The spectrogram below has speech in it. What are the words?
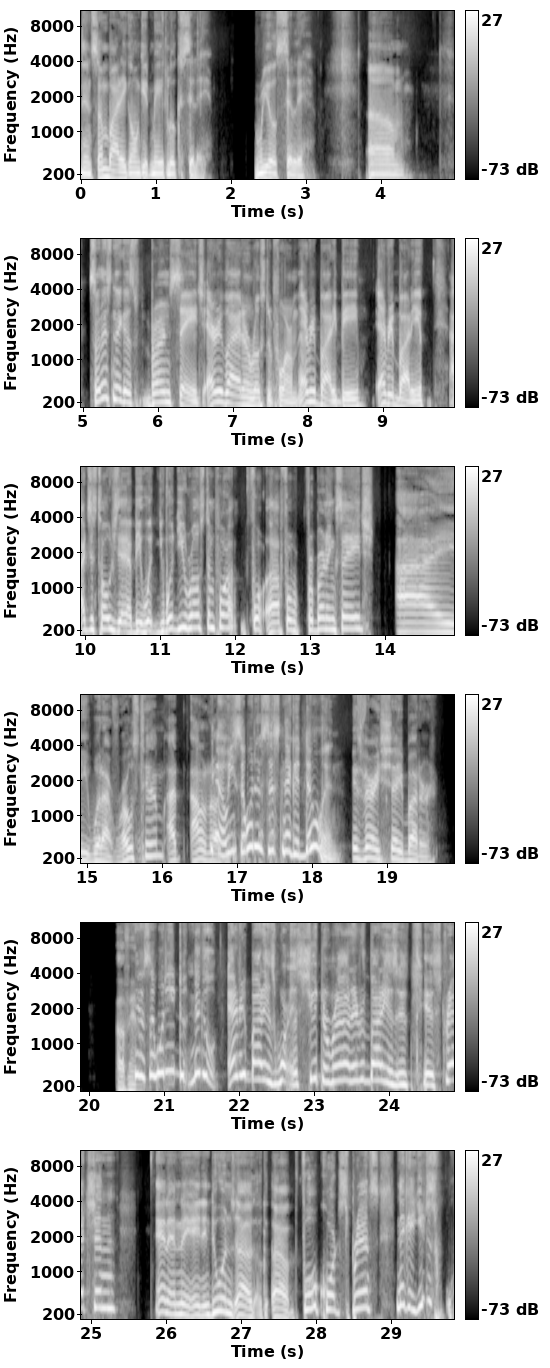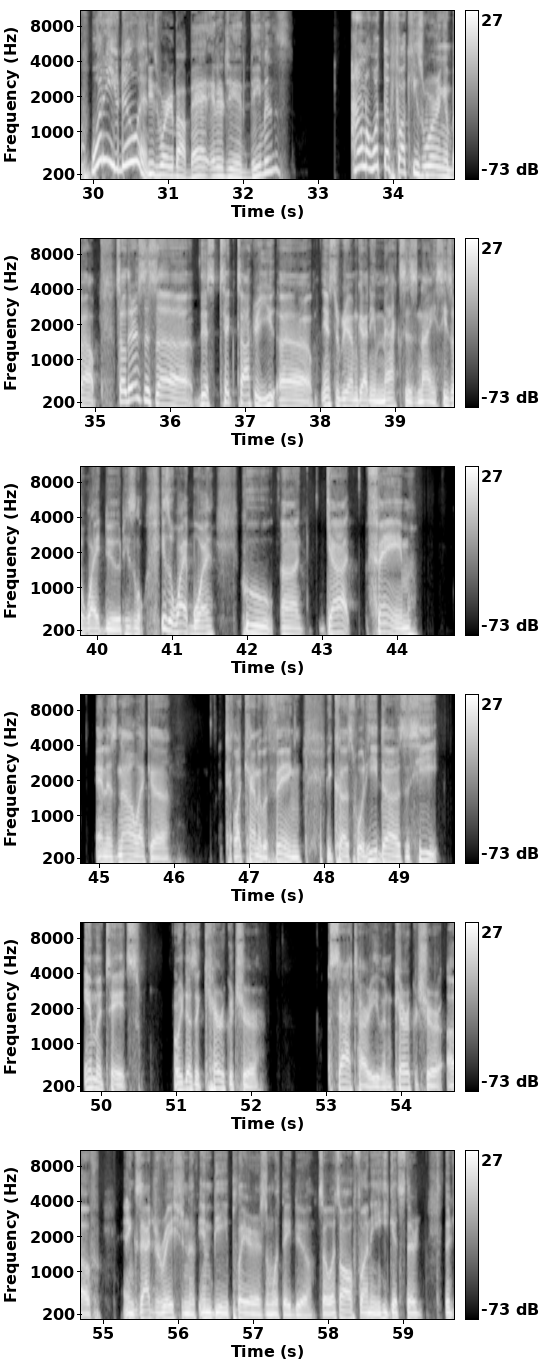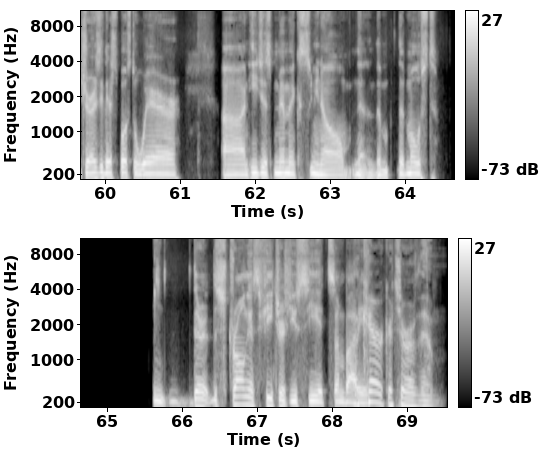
then somebody gonna get made look silly, real silly. Um, so this nigga's burned sage. Everybody done roasted for him. Everybody, B. Everybody. I just told you that, B. Would would you roast him for for uh, for for burning sage? I would I roast him? I I don't know. Yeah. You said, what is this nigga doing? it's very shea butter of him. He was like, "What are you doing, nigga? Everybody is, is shooting around. Everybody is is, is stretching and and and doing uh, uh, full court sprints. Nigga, you just what are you doing? He's worried about bad energy and demons. I don't know what the fuck he's worrying about. So there's this uh this TikToker uh Instagram guy named Max is nice. He's a white dude. He's a, he's a white boy who uh got fame and is now like a like kind of a thing because what he does is he imitates or he does a caricature, a satire even caricature of an exaggeration of NBA players and what they do. So it's all funny. He gets their the jersey they're supposed to wear uh, and he just mimics, you know, the the, the most. They're the strongest features you see at somebody. A caricature of them.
